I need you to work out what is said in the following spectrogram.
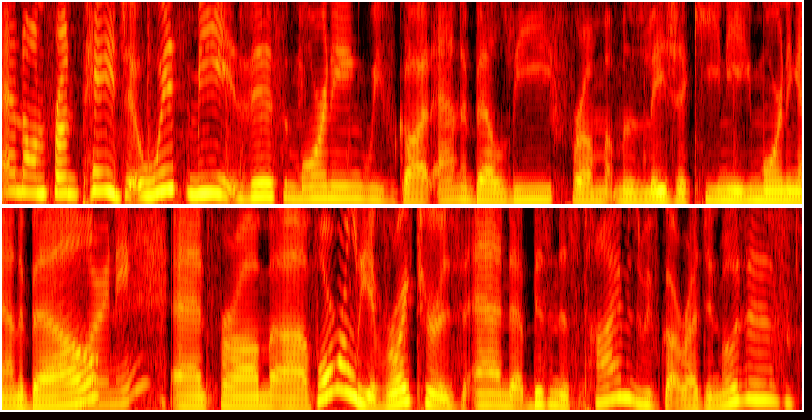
And on front page with me this morning, we've got Annabelle Lee from Malaysiakini. Morning, Annabelle. Morning. And from uh, formerly of Reuters and Business Times, we've got Rajan Moses.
